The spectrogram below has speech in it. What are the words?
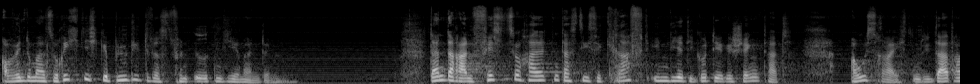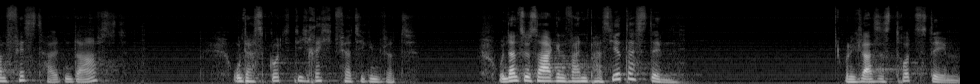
Aber wenn du mal so richtig gebügelt wirst von irgendjemandem, dann daran festzuhalten, dass diese Kraft in dir, die Gott dir geschenkt hat, ausreicht und du daran festhalten darfst und dass Gott dich rechtfertigen wird. Und dann zu sagen, wann passiert das denn? Und ich lasse es trotzdem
